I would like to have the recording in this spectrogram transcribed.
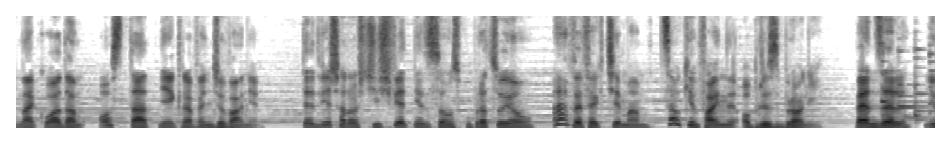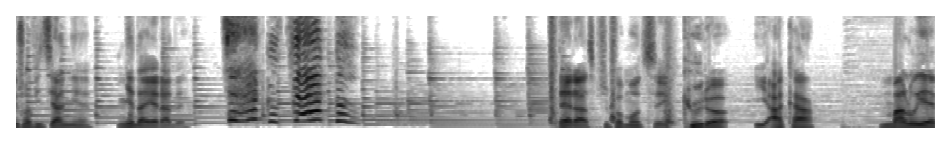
nakładam ostatnie krawędziowanie. Te dwie szarości świetnie ze sobą współpracują, a w efekcie mam całkiem fajny obrys broni. Pędzel już oficjalnie nie daje rady. Teraz przy pomocy Kuro i Aka maluję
